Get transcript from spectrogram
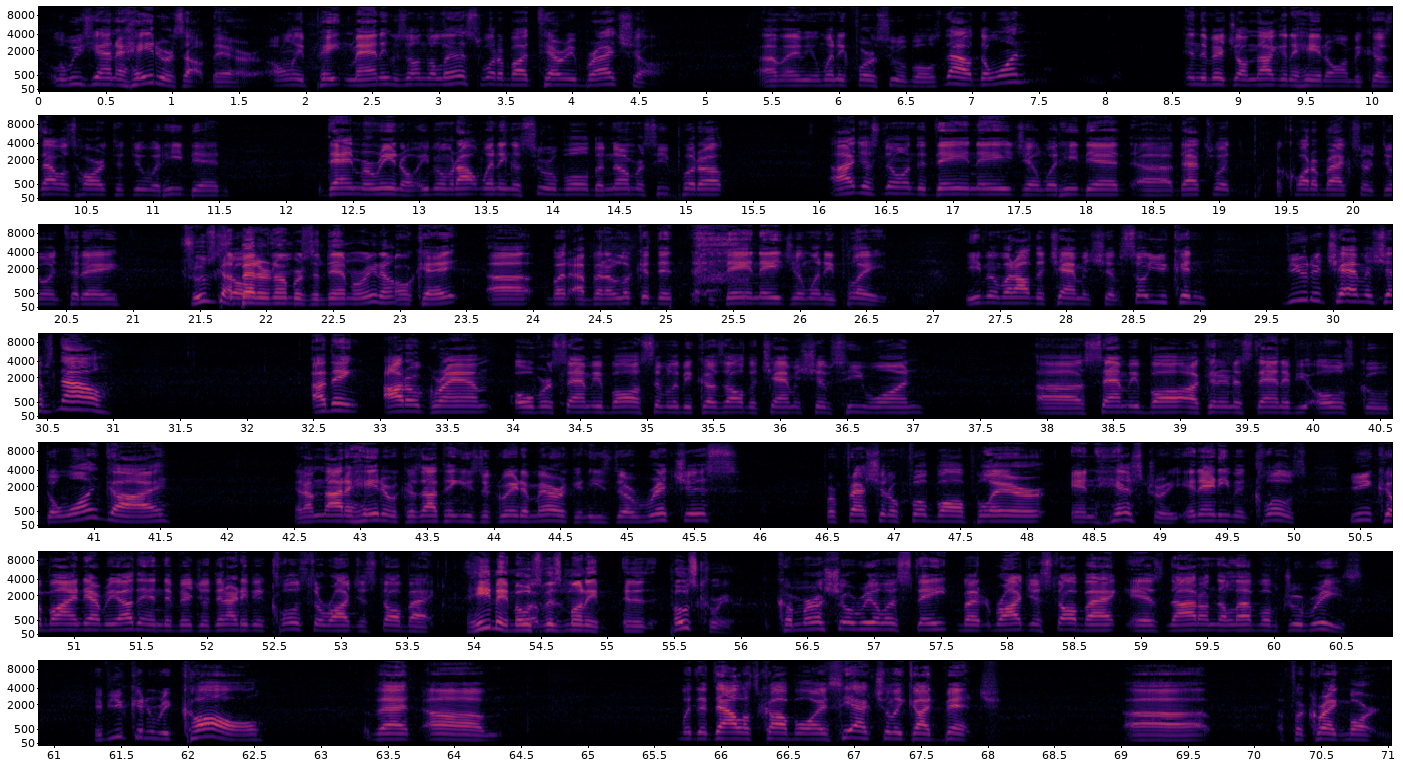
Louisiana haters out there. Only Peyton Manning was on the list. What about Terry Bradshaw? Um, I mean, winning four Super Bowls. Now, the one individual I'm not going to hate on because that was hard to do what he did, Dan Marino, even without winning a Super Bowl, the numbers he put up, I just know in the day and age and what he did, uh, that's what quarterbacks are doing today. Drew's got so- better numbers than Dan Marino. Okay, uh, but I better look at the, the day and age and when he played, even without the championship. So you can view the championships now. I think Otto Graham over Sammy Baugh simply because all the championships he won. Uh, Sammy Baugh, I can understand if you're old school. The one guy, and I'm not a hater because I think he's a great American. He's the richest professional football player in history. It ain't even close. You can combine every other individual. They're not even close to Roger Staubach. He made most of his money in his post career. Commercial real estate, but Roger Staubach is not on the level of Drew Brees. If you can recall that um, with the Dallas Cowboys, he actually got bench uh, for Craig Morton.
